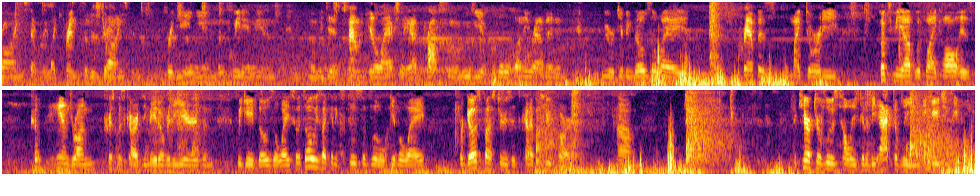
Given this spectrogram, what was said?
drawings that were like prints of his drawings for, for the Alien, the Queen Alien. When we did Silent Hill, I actually had props from the movie of the little bunny rabbit, and we were giving those away. Krampus, Mike Dougherty, hooked me up with like all his hand drawn Christmas cards he made over the years, and we gave those away. So it's always like an exclusive little giveaway. For Ghostbusters, it's kind of two part. Um, the character of Louis Tully is going to be actively engaging people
